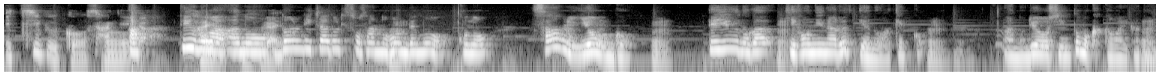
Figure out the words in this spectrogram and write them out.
一部こう3人あが。っていうのは、はいあのドン・リチャード・リソさんの本でも、この3、4、5うん。っていうのが基本になるっていうのは結構、うん。あの、両親とも関わり方で、っ。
